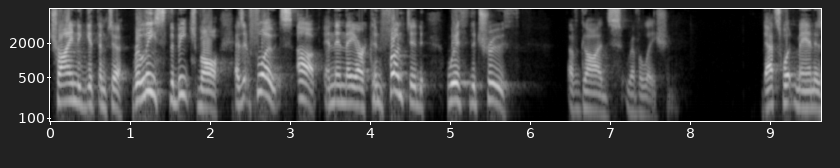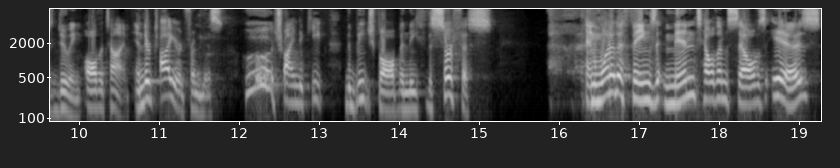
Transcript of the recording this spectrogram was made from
trying to get them to release the beach ball as it floats up, and then they are confronted with the truth of God's revelation. That's what man is doing all the time. And they're tired from this, trying to keep the beach ball beneath the surface. And one of the things that men tell themselves is,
